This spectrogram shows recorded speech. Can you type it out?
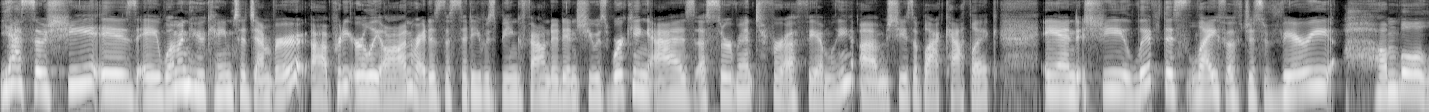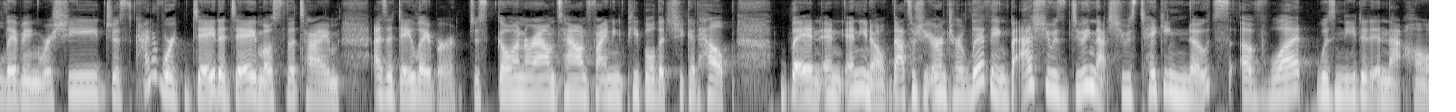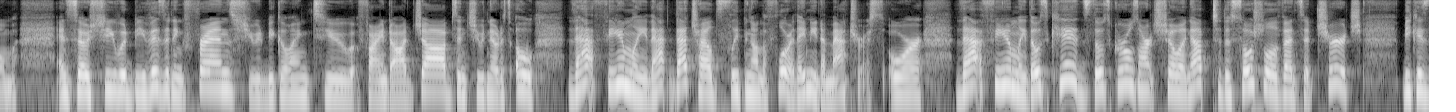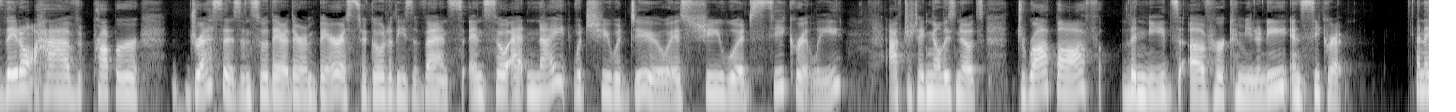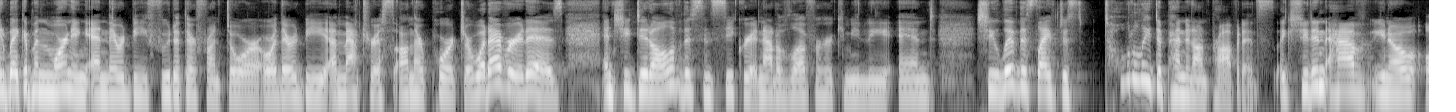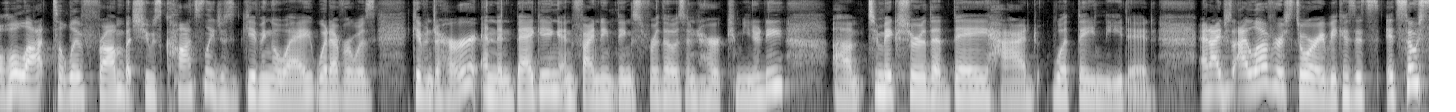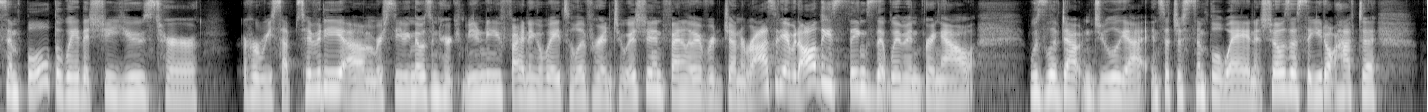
Yeah, so she is a woman who came to Denver uh, pretty early on, right as the city was being founded, and she was working as a servant for a family. Um, she's a Black Catholic, and she lived this life of just very humble living, where she just kind of worked day to day most of the time as a day laborer, just going around town finding people that she could help. But and and and you know that's how she earned her living. But as she was doing that, she was taking notes of what was needed in that home, and so she would would be visiting friends. She would be going to find odd jobs and she would notice, oh, that family, that, that child's sleeping on the floor. They need a mattress. Or that family, those kids, those girls aren't showing up to the social events at church because they don't have proper dresses. And so they're, they're embarrassed to go to these events. And so at night, what she would do is she would secretly, after taking all these notes, drop off the needs of her community in secret and they'd wake up in the morning and there would be food at their front door or there would be a mattress on their porch or whatever it is. And she did all of this in secret and out of love for her community. And she lived this life just totally dependent on providence. Like she didn't have, you know, a whole lot to live from, but she was constantly just giving away whatever was given to her and then begging and finding things for those in her community um, to make sure that they had what they needed. And I just I love her story because it's it's so simple the way that she used her her receptivity, um, receiving those in her community, finding a way to live her intuition, finding a way of her generosity. I mean, all these things that women bring out was lived out in Julia in such a simple way. And it shows us that you don't have to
